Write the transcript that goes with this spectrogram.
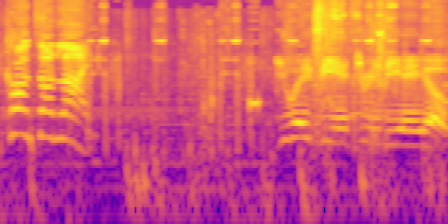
Recon's online. UAV entering the AO.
